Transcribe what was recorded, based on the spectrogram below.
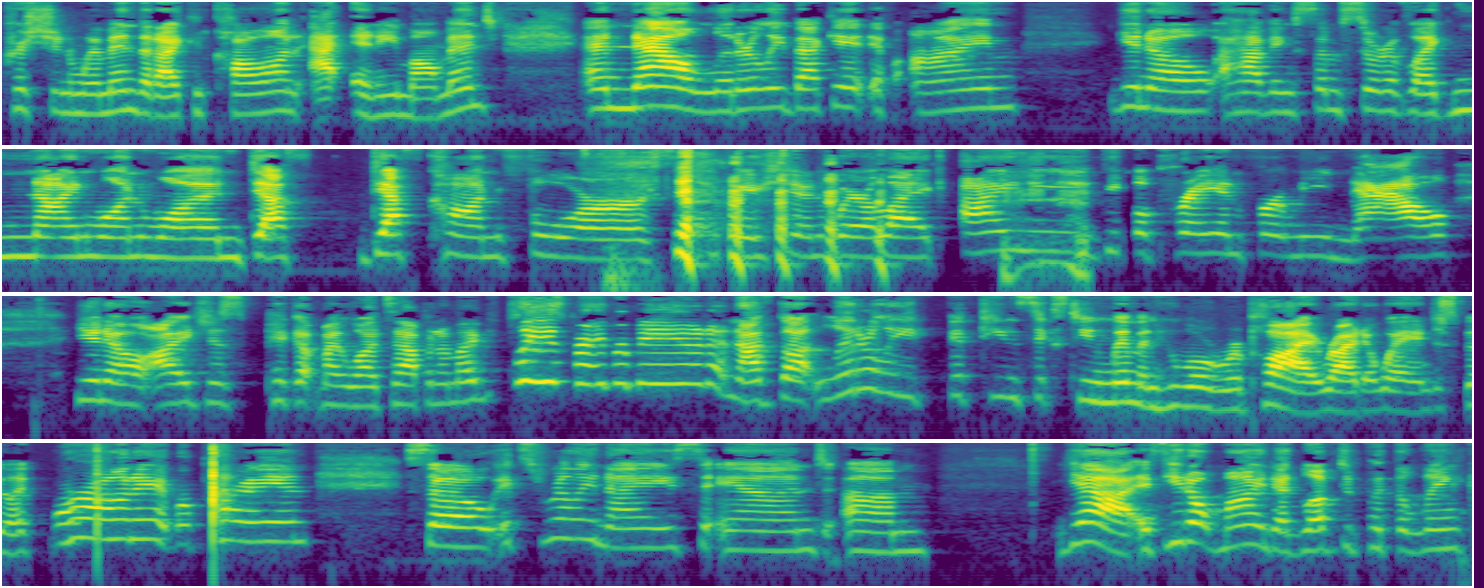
Christian women that I could call on at any moment. And now literally Becket, if I'm, you know, having some sort of like 911 death DEFCON 4 situation where like I need people praying for me now you know, I just pick up my WhatsApp and I'm like, please pray for me. And I've got literally 15, 16 women who will reply right away and just be like, we're on it, we're praying. So it's really nice. And, um, yeah, if you don't mind, I'd love to put the link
